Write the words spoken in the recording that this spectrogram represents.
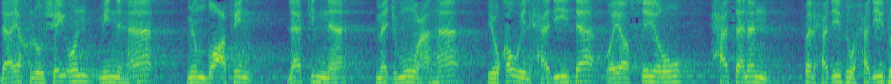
لا يخلو شيء منها من ضعف لكن مجموعها يقوي الحديث ويصير حسنا. فالحديث حديث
